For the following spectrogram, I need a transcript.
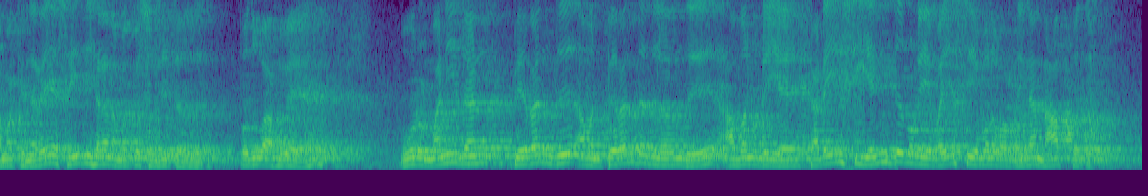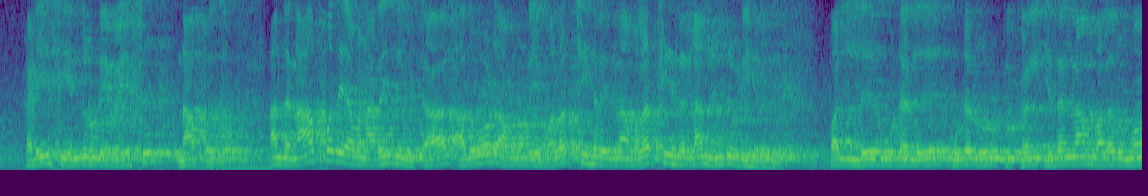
நமக்கு நிறைய செய்திகளை நமக்கு சொல்லித்தருது பொதுவாகவே ஒரு மனிதன் பிறந்து அவன் பிறந்ததிலிருந்து அவனுடைய கடைசி எண்டினுடைய வயசு எவ்வளவு அப்படின்னா நாற்பது. கடைசி எங்களுடைய வயசு நாற்பது. அந்த நாற்பதை அவன் அடைந்து விட்டால் அதோடு அவனுடைய வளர்ச்சிகள் எல்லாம் வளர்ச்சிகள் எல்லாம் நின்று விடுகிறது. பல்லு உடல் உடல் உறுப்புகள் இதெல்லாம் வளருமோ?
